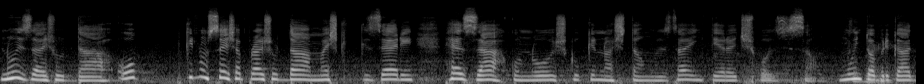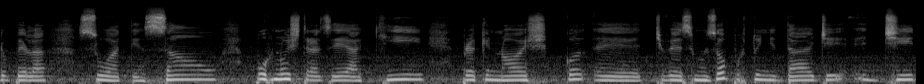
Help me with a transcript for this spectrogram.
nos ajudar ou que não seja para ajudar, mas que quiserem rezar conosco, que nós estamos à inteira disposição. Muito obrigado pela sua atenção, por nos trazer aqui, para que nós é, tivéssemos oportunidade de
